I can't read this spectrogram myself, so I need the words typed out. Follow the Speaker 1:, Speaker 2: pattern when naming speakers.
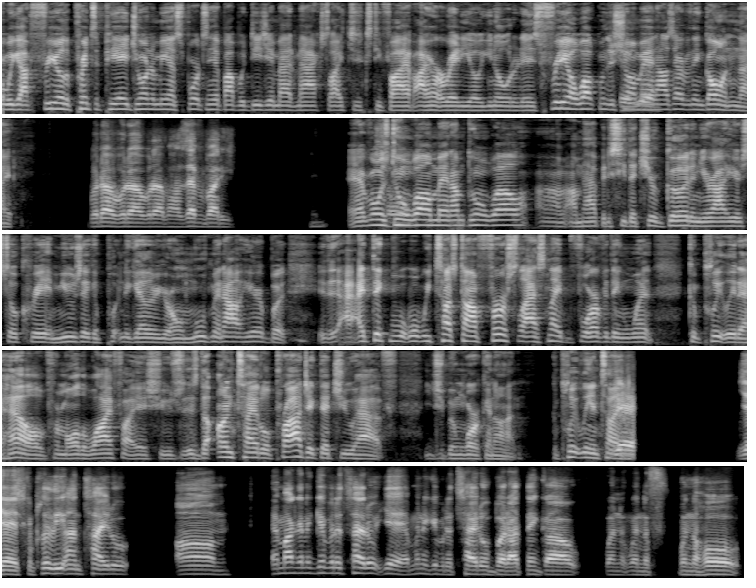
Speaker 1: We got Frio, the Prince of PA, joining me on Sports and Hip Hop with DJ Mad Max, Live365, iHeartRadio. You know what it is. Frio, welcome to the show, man. How's everything going tonight?
Speaker 2: What up? What up? What up? How's everybody?
Speaker 1: Everyone's so, doing well, man. I'm doing well. Um, I'm happy to see that you're good and you're out here still creating music and putting together your own movement out here. But I think what we touched on first last night before everything went completely to hell from all the Wi-Fi issues is the untitled project that you have you've been working on, completely untitled.
Speaker 2: Yeah. Yeah, it's completely untitled. Um, am I gonna give it a title? Yeah, I'm gonna give it a title, but I think uh when when the when the whole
